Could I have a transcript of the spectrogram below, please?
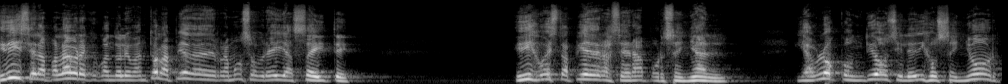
Y dice la palabra que cuando levantó la piedra derramó sobre ella aceite. Y dijo, esta piedra será por señal. Y habló con Dios y le dijo, Señor,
